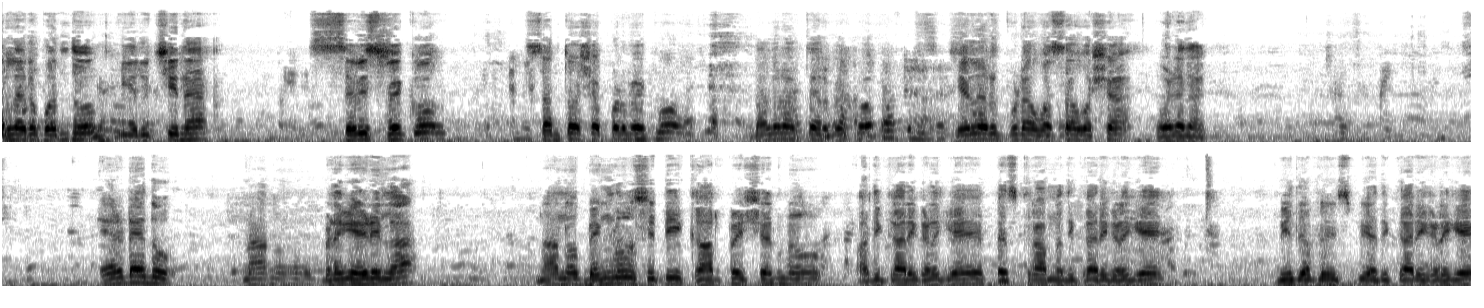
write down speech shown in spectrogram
ಎಲ್ಲರೂ ಬಂದು ಈ ರುಚಿನ ಸೇವಿಸಬೇಕು, ಸಂತೋಷ ಪಡಬೇಕು ನಗರಾಗ್ತಾ ಇರಬೇಕು. ಎಲ್ಲರೂ ಕೂಡ ಹೊಸ ವರ್ಷ ಒಳ್ಳೇದಾಗ ಎರಡನೇದು, ನಾನು ಬೆಳಗ್ಗೆ ಹೇಳಿಲ್ಲ, ನಾನು ಬೆಂಗಳೂರು ಸಿಟಿ ಕಾರ್ಪೊರೇಷನ್ ಅಧಿಕಾರಿಗಳಿಗೆ ಬೆಸ್ಕಾಂ ಅಧಿಕಾರಿಗಳಿಗೆ, ಬಿಡಬ್ಲ್ಯೂಎಸ್ಪಿ ಅಧಿಕಾರಿಗಳಿಗೆ,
